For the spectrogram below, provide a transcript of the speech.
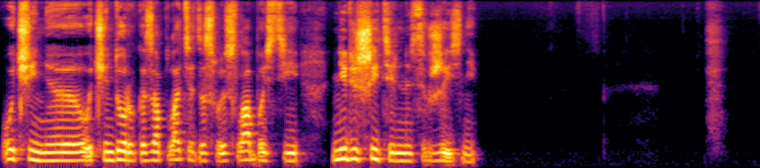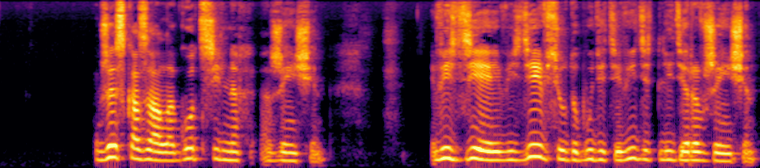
очень, э, очень дорого заплатят за свою слабость и нерешительность в жизни. Уже сказала, год сильных женщин. Везде, везде и всюду будете видеть лидеров женщин,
